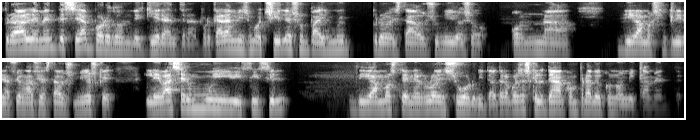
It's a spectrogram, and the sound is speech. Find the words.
probablemente sea por donde quiera entrar, porque ahora mismo Chile es un país muy pro Estados Unidos o con una, digamos, inclinación hacia Estados Unidos que le va a ser muy difícil, digamos, tenerlo en su órbita. Otra cosa es que lo tenga comprado económicamente,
